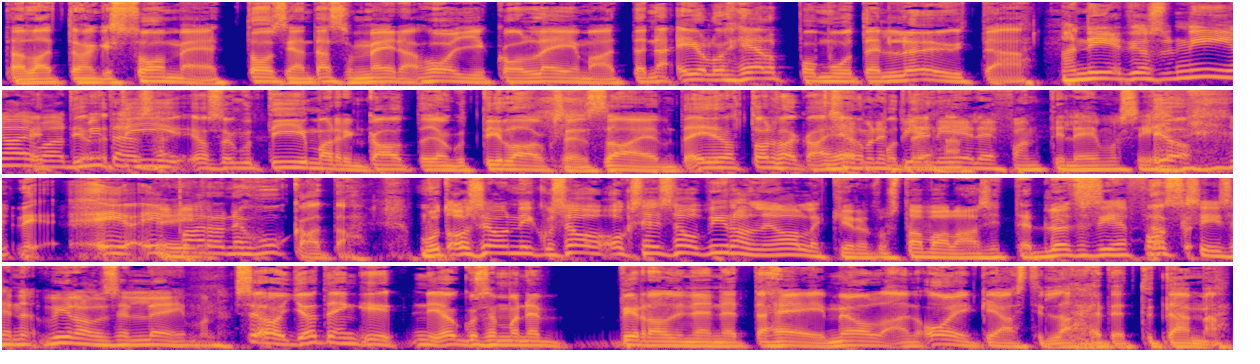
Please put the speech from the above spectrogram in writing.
tai laittoi johonkin someen, että tosiaan tässä on meidän HJK-leima, että nää ei ollut helppo muuten löytää. Mä niin, että jos niin aivan, Et, että mitä tii, sä... Jos jonkun tiimarin kautta jonkun tilauksen sai, mutta ei ole todellakaan helppo Semmoinen pieni tehdä. elefanttileima siihen. Joo, niin ei, ei, Ei. parane hukata. Mutta se on niinku, se on, onko se, se on virallinen allekirjoitus tavallaan sitten? Löytä siihen No faksiin sen virallisen leiman. Se on jotenkin joku semmoinen virallinen, että hei, me ollaan oikeasti lähetetty tämä.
